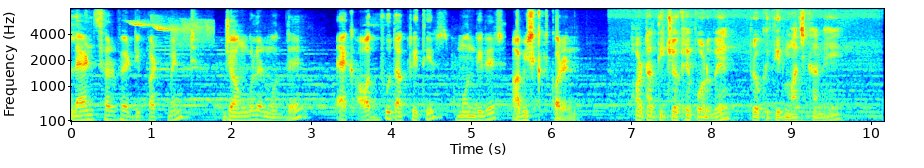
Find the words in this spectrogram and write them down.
ল্যান্ড সার্ভে ডিপার্টমেন্ট জঙ্গলের মধ্যে এক অদ্ভুত আকৃতির মন্দিরের আবিষ্কার করেন। হঠাৎই চোখে পড়বে প্রকৃতির মাঝখানে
